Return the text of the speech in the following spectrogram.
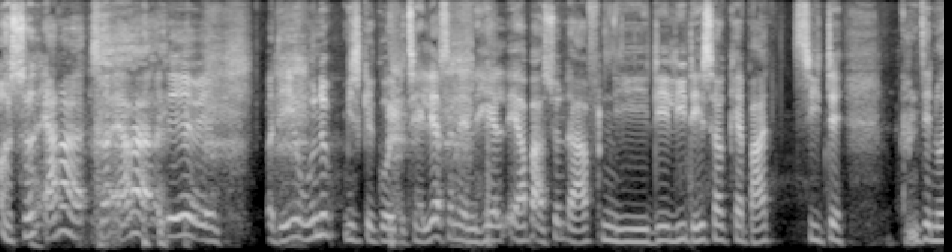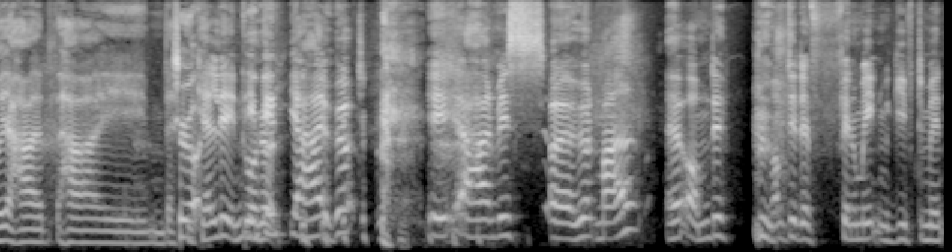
og så er der, så er der og, det, er, øh, og det er uden at vi skal gå i detaljer, sådan en hel ærbar søndag aften i det er lige det, så kan jeg bare sige det. Det er noget, jeg har, har øh, hvad skal Hørt. vi kalde det? En, Du har en, hørt. en, jeg har hørt. Øh, jeg har en vis, og jeg har hørt meget øh, om det, om det der fænomen med gifte mænd.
